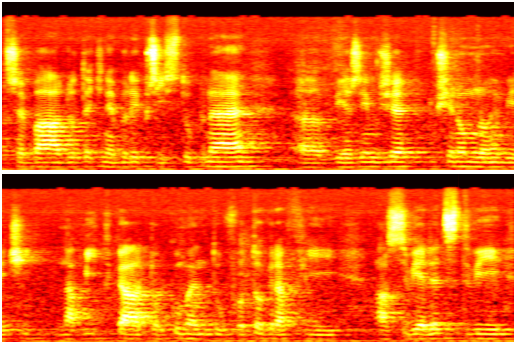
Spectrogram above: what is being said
třeba doteď nebyly přístupné. Věřím, že už jenom mnohem větší nabídka dokumentů, fotografií, a svědectví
